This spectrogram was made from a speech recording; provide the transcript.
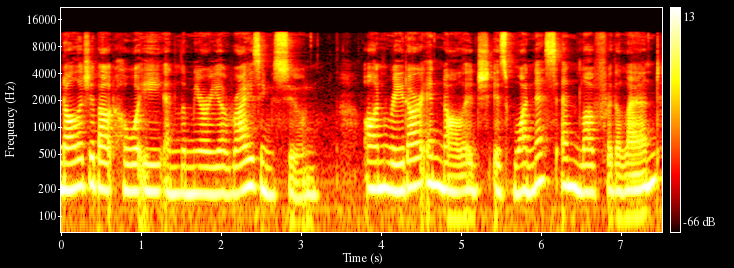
Knowledge about Hawaii and Lemuria rising soon. On radar and knowledge is oneness and love for the land,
